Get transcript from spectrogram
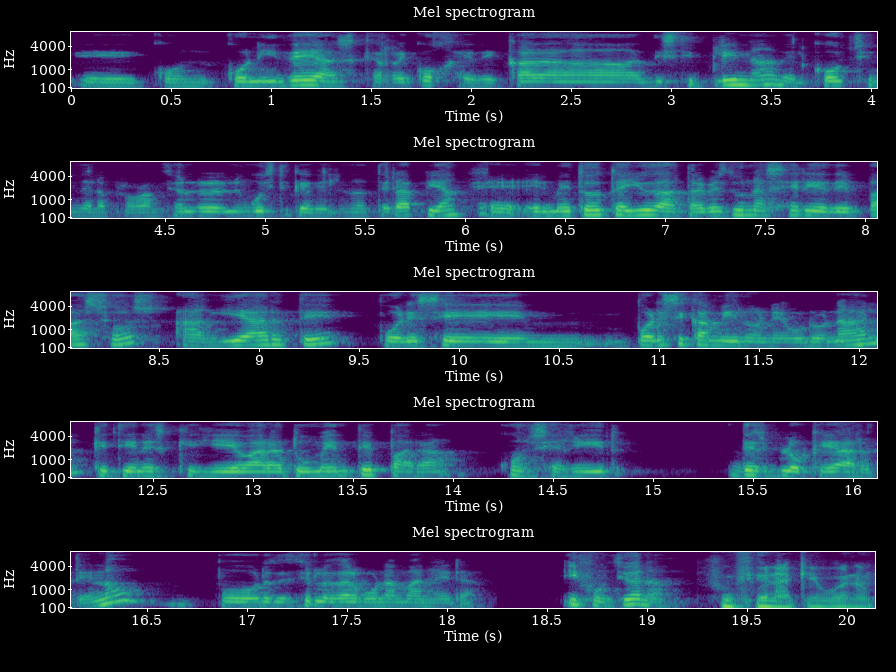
eh, con, ideas que recoge de cada disciplina, del coaching, de la programación neurolingüística y de la hipnoterapia. Eh, el método te ayuda a través de una serie de pasos a guiarte por ese, por ese camino neuronal que tienes que llevar a tu mente para conseguir desbloquearte, ¿no? Por decirlo de alguna manera. Y funciona. Funciona, qué bueno.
